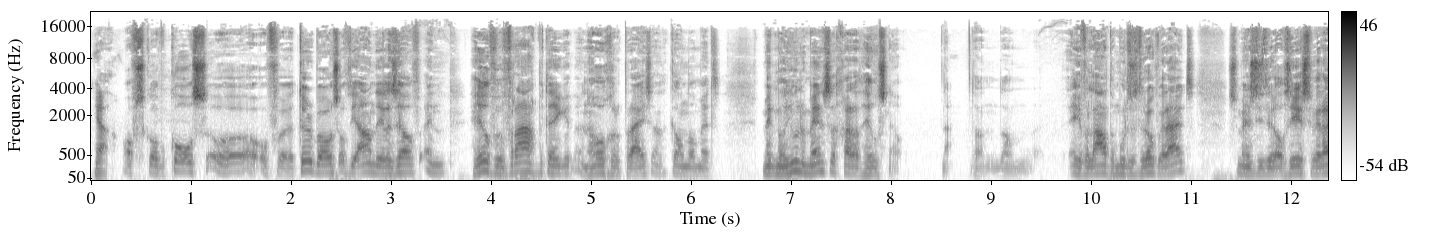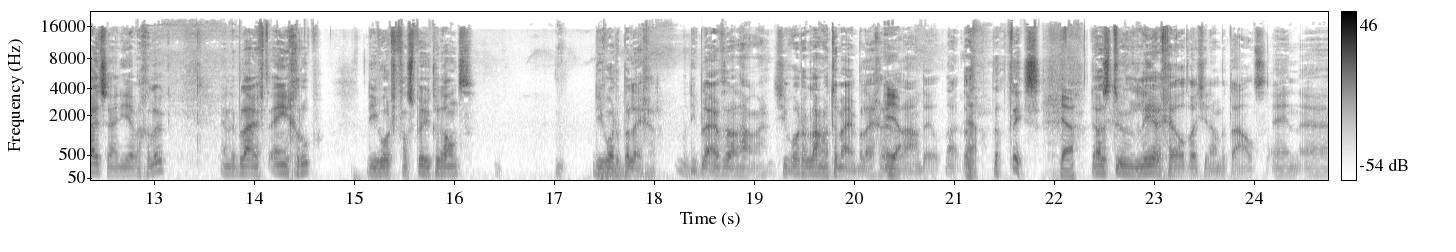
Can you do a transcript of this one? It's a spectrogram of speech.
Ja. Of ze kopen calls of uh, turbo's of die aandelen zelf. En heel veel vraag betekent een hogere prijs. En dat kan dan met, met miljoenen mensen gaat dat heel snel. Nou, dan, dan even later moeten ze er ook weer uit. Dus de mensen die er als eerste weer uit zijn, die hebben geluk. En er blijft één groep, die wordt van speculant, die worden belegger. Die blijven eraan hangen. Dus die worden lange termijn belegger in ja. een aandeel. Nou, dat, dat, is, ja. dat is natuurlijk leergeld wat je dan betaalt. En uh,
